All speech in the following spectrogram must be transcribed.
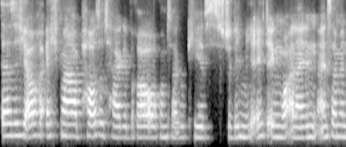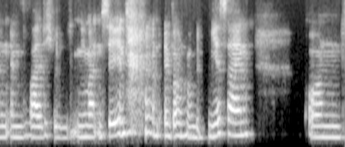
dass ich auch echt mal Pausetage brauche und sage, okay, jetzt stelle ich mich echt irgendwo allein einsam in, im Wald, ich will niemanden sehen und einfach nur mit mir sein. Und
